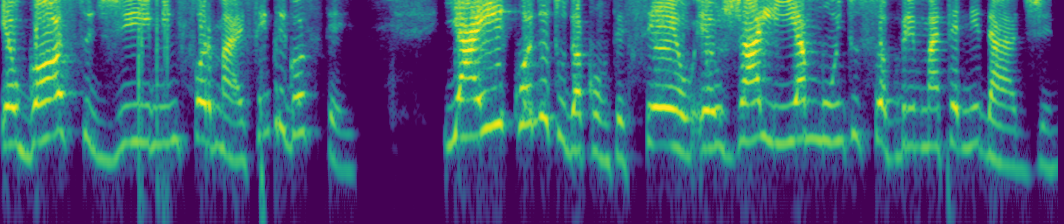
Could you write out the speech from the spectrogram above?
Eu gosto de me informar, eu sempre gostei. E aí, quando tudo aconteceu, eu já lia muito sobre maternidade.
